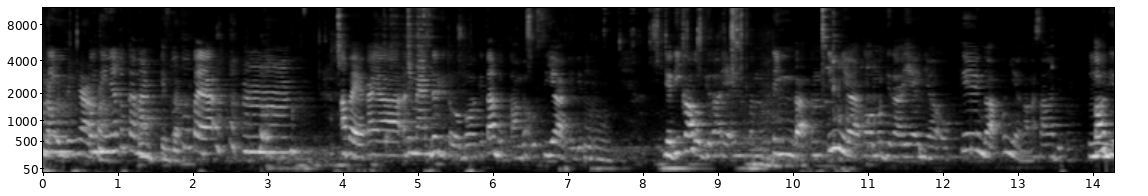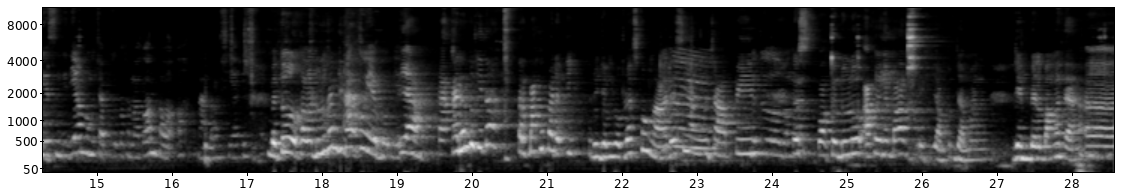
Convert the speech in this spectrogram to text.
Nggak pentingnya apa? Pentingnya tuh karena Oh, itu tuh kayak hmm, apa ya kayak reminder gitu loh bahwa kita bertambah usia kayak gitu. Hmm. Jadi kalau dirayain penting nggak penting ya kalau mau dirayain ya oke nggak pun ya nggak masalah gitu. Toh Hmm. dia sendiri yang mengucap syukur sama Tuhan kalau oh nambah usia nih. Betul. Kalau dulu kan kita Aku ya bu. Gitu. Ya, kadang tuh kita terpaku pada ih udah jam 12 kok nggak ada sih yang ngucapin. Betul banget. Terus waktu dulu aku ingat banget, ih ya ampun zaman gembel banget ya. Eh,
